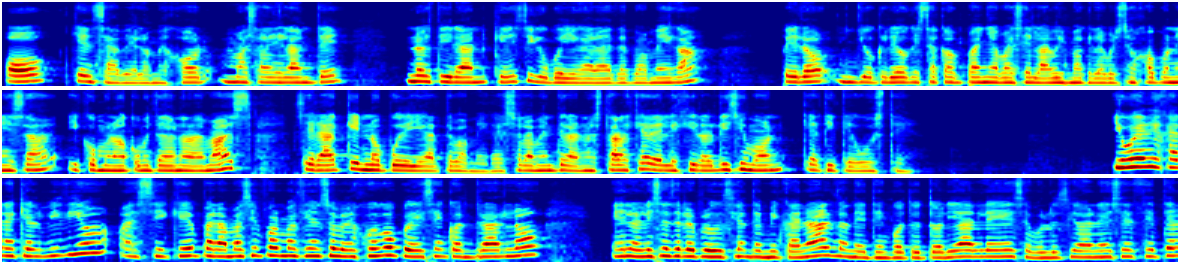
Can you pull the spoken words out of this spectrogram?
o quién sabe, a lo mejor más adelante nos dirán que sí que puede llegar a la etapa mega, pero yo creo que esta campaña va a ser la misma que la versión japonesa y como no han comentado nada más, será que no puede llegar a etapa mega, es solamente la nostalgia de elegir al Digimon que a ti te guste. Y voy a dejar aquí el vídeo, así que para más información sobre el juego podéis encontrarlo en la lista de reproducción de mi canal, donde tengo tutoriales, evoluciones, etc.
